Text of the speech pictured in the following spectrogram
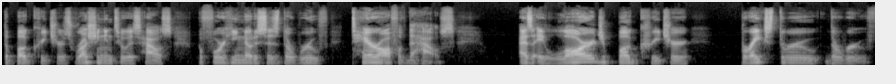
the bug creatures rushing into his house before he notices the roof tear off of the house as a large bug creature breaks through the roof.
